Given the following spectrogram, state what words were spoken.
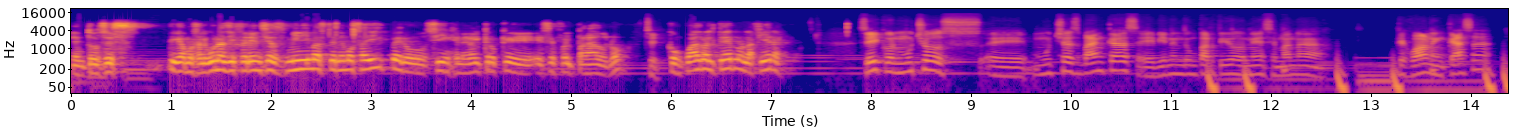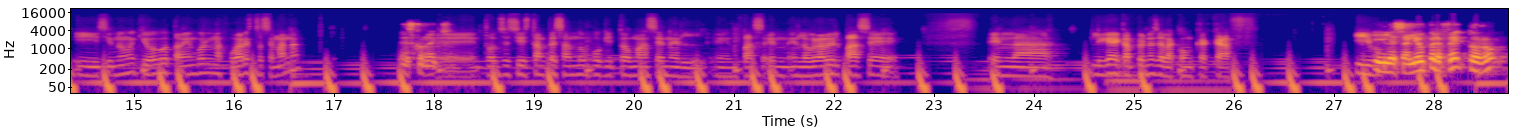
Entonces, digamos, algunas diferencias mínimas tenemos ahí, pero sí, en general creo que ese fue el parado, ¿no? Con cuadro alterno, la fiera. Sí, con muchos, eh, muchas bancas. vienen de un partido de media semana que jugaron en casa y si no me equivoco también vuelven a jugar esta semana. Es correcto. Eh, entonces sí están pensando un poquito más en, el, en, lograr el pase en la Liga de Campeones de la CONCACAF. Y, le salió perfecto, ¿no?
